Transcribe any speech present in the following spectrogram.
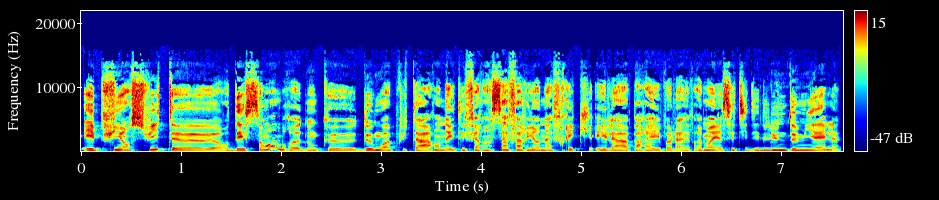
Et puis ensuite, en décembre, donc deux mois plus tard, on a été faire un safari en Afrique. Et là, pareil, voilà, vraiment, il y a cette idée de lune de miel.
